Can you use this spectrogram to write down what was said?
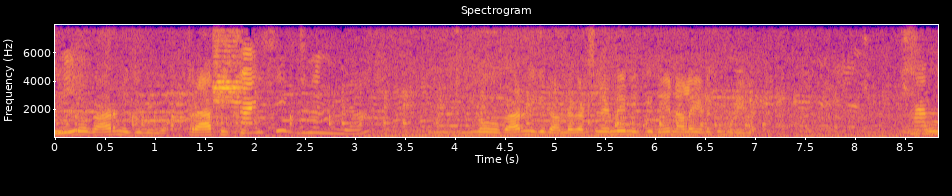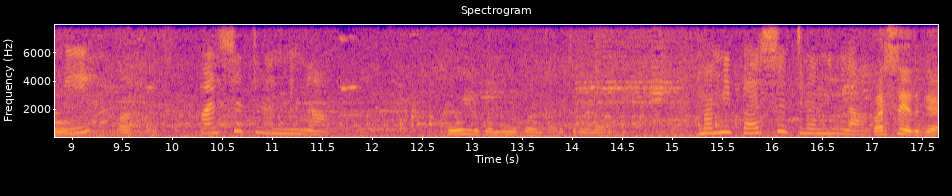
இவ்வளோ கார் நிற்குதுங்க டிராஃபிக் இவ்வளோ கார் நிற்குது அந்த கடைசிலேருந்தே நிற்குது என்னால் எடுக்க முடியல கோயிலுக்கு வந்து இப்போ கடத்துல எல்லாம் இருக்கு மம்மி பர்ஸ் எடுத்து வந்தீங்களா பர்ஸ் எதுக்கு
